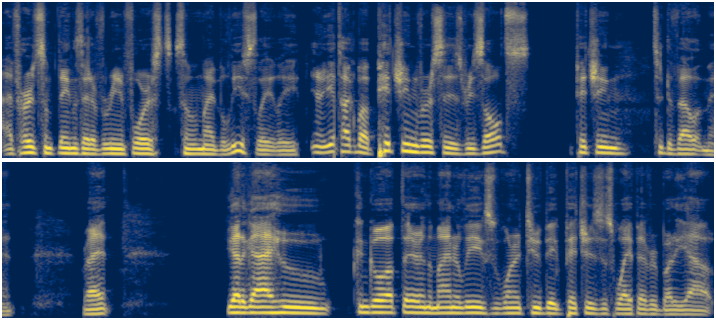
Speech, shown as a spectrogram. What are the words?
I've heard some things that have reinforced some of my beliefs lately. You know, you talk about pitching versus results, pitching to development, right? You got a guy who can go up there in the minor leagues with one or two big pitches, just wipe everybody out.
